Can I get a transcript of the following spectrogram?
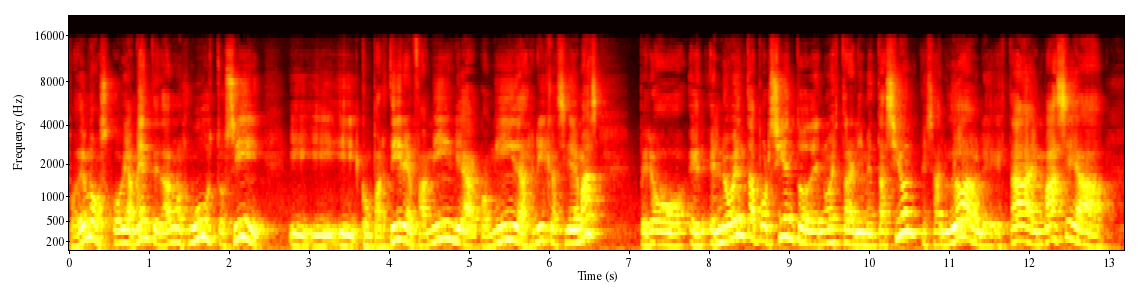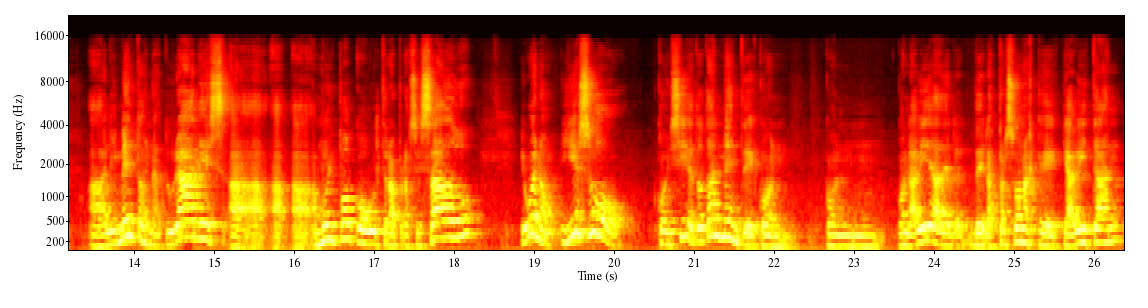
podemos obviamente darnos gusto, sí, y, compartir en familia, comidas ricas y demás, pero el, 90% de nuestra alimentación es saludable, está en base a, alimentos naturales, a, muy poco ultraprocesado. Y bueno, y eso coincide totalmente con, con, la vida de, las personas que, habitan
